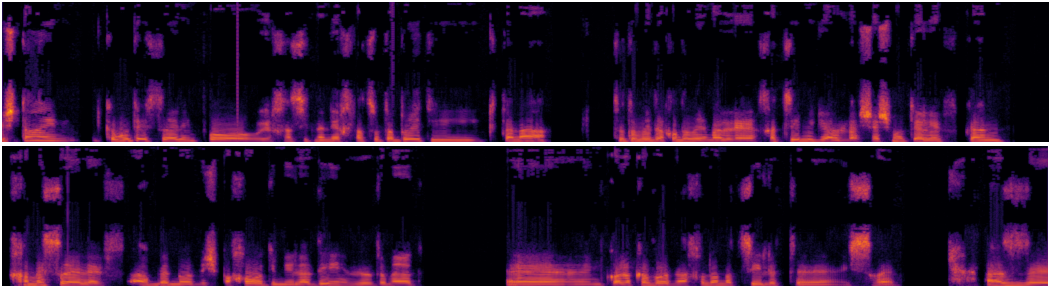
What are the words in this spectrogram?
ושתיים, כמות הישראלים פה יחסית נניח לארה"ב היא קטנה. ארה"ב אנחנו מדברים על חצי מיליון, ל-600 אלף, כאן 15 אלף, הרבה מאוד משפחות עם ילדים, זאת אומרת, עם כל הכבוד, אנחנו לא נציל את אה, ישראל. אז אה,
